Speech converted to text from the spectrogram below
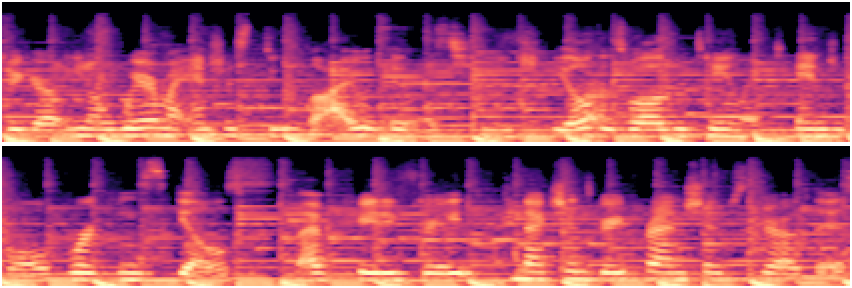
figure out, you know, where my interests do lie within this huge field as well as attain like tangible working skills. I've created great connections, great friendships throughout this.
